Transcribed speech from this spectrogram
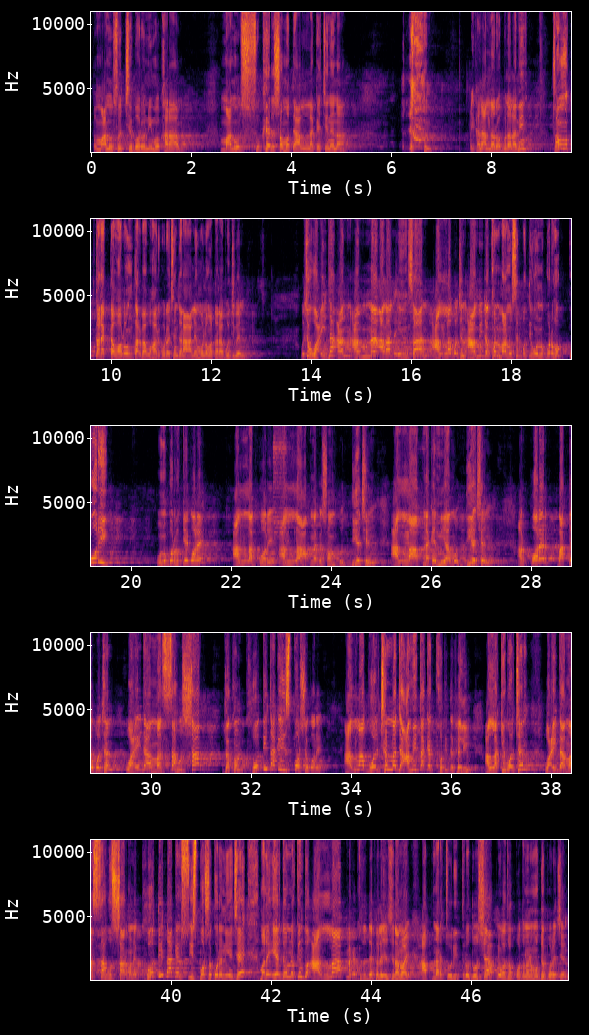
তো মানুষ হচ্ছে বড় নিম খারাপ মানুষ সুখের সমতে আল্লাহকে চেনে না। এখানে আল্লাহ রব্বুল আলমিন চমৎকার একটা অলংকার ব্যবহার করেছেন, যারা আলেম ওলমা তারা বুঝবেন। বলছে, ওয়াইদা আন আমনা আলাল ইনসান। আল্লাহ বলছেন, আমি যখন মানুষের প্রতি অনুগ্রহ করি, অনুগ্রহ কে করে? আল্লাহ করে। আল্লাহ আপনাকে সম্পদ দিয়েছেন, আল্লাহ আপনাকে নিয়ামত দিয়েছেন। আর পরের বাক্যে বলছেন, ওয়াইদা মাসা হুসার যখন ক্ষতি তাকে স্পর্শ করে আল্লাহ বলছেন না যে আমি তাকে ক্ষতিতে ফেলি। আল্লাহ কি বলছেন? ওয়াইদা মাসা হুসার মানে ক্ষতি তাকে স্পর্শ করে নিয়েছে। মানে এর জন্য কিন্তু আল্লাহ আপনাকে ক্ষতিতে ফেলেছে সেটা নয়, আপনার চরিত্র দোষে আপনি অধঃপতনের মধ্যে পড়েছেন।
